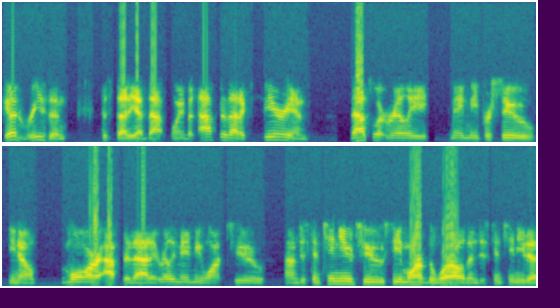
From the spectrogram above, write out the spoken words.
good reason to study at that point. But after that experience, that's what really made me pursue, you know, more after that. It really made me want to um, just continue to see more of the world and just continue to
